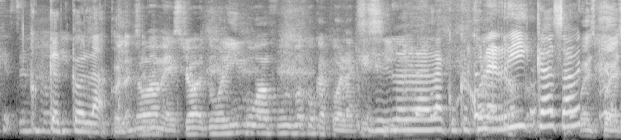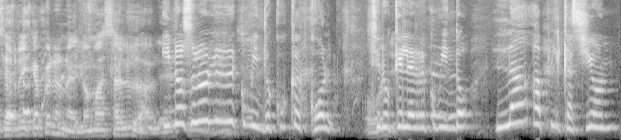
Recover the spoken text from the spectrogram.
Coca-Cola. ¿Coca-Cola, en No mames, yo Duolingo, OneFootball, Coca-Cola, que Sí, sí. La, la- la Coca-Cola es rica, ¿saben? Pues puede ser rica, pero no es lo más saludable. Y no solo les recomiendo Coca-Cola, sino que les recomiendo la aplicación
